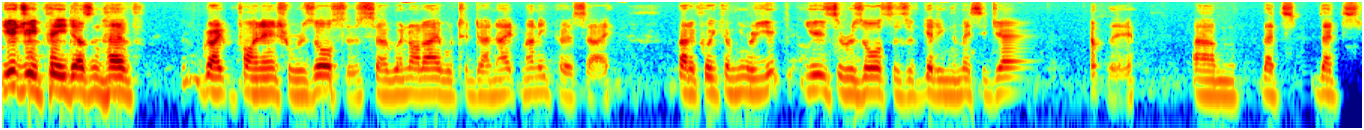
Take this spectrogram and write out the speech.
ugp doesn't have great financial resources, so we're not able to donate money per se. But if we can re- use the resources of getting the message out there, um, that's that's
